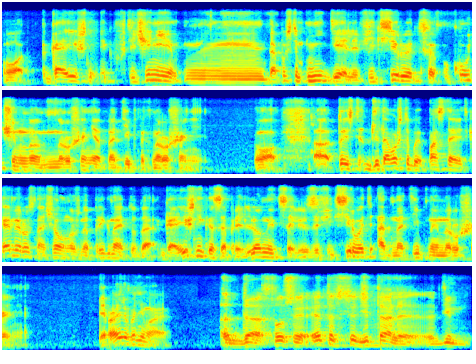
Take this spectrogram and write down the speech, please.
Вот. Гаишник в течение, допустим, недели фиксирует кучу нарушений однотипных нарушений. Вот. А, то есть для того, чтобы поставить камеру, сначала нужно пригнать туда гаишника с определенной целью, зафиксировать однотипные нарушения. Я правильно понимаю? Да, слушай, это все детали, Дим.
